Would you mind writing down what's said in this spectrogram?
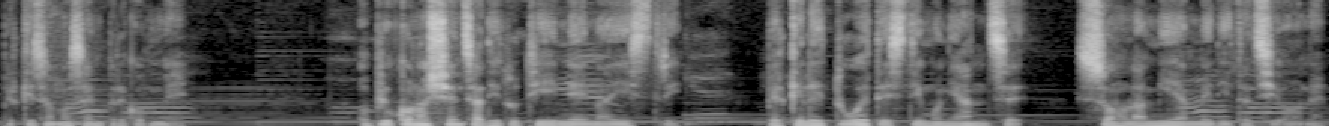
perché sono sempre con me. Ho più conoscenza di tutti i miei maestri, perché le tue testimonianze sono la mia meditazione.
